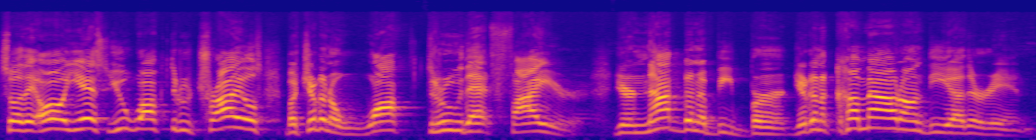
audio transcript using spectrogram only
so that, oh, yes, you walk through trials, but you're going to walk through that fire. You're not going to be burnt. You're going to come out on the other end.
